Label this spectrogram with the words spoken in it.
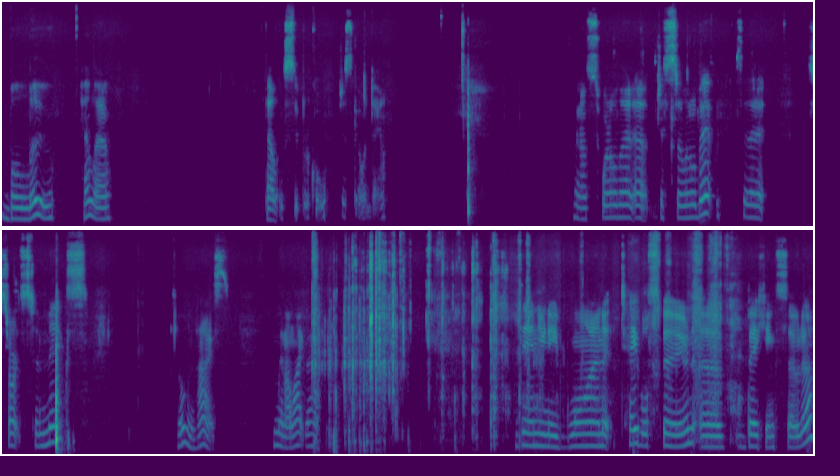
blue. Hello. That looks super cool. Just going down. We're going to swirl that up just a little bit so that it starts to mix. Oh, nice. I'm going to like that. Then you need one tablespoon of baking soda.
